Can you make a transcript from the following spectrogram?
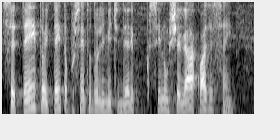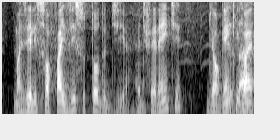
70, 80% do limite dele, se não chegar a quase 100. Mas ele só faz isso todo dia. É diferente de alguém que Exato. vai.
